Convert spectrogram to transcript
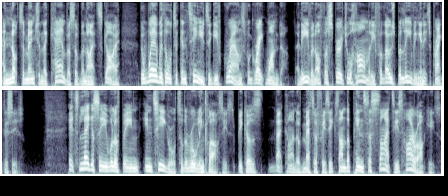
and not to mention the canvas of the night sky, the wherewithal to continue to give grounds for great wonder, and even offer spiritual harmony for those believing in its practices. Its legacy will have been integral to the ruling classes because that kind of metaphysics underpins society's hierarchies.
